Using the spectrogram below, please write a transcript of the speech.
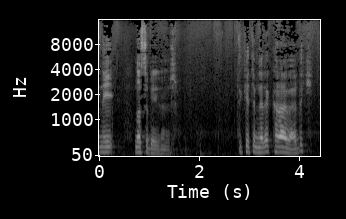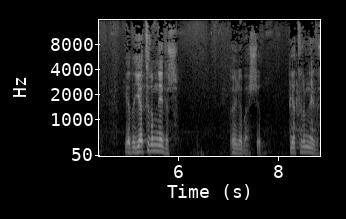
ne, nasıl belirlenir? Tüketimlere karar verdik. Ya da yatırım nedir? Öyle başlayalım. Yatırım nedir?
